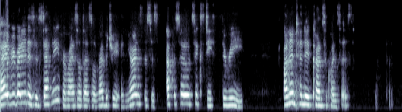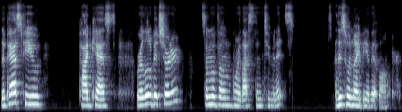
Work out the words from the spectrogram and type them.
Hi, everybody. This is Stephanie from Razzle Dazzle Rabbitry and Yarns. This is episode 63 Unintended Consequences. The past few podcasts were a little bit shorter, some of them were less than two minutes. This one might be a bit longer.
